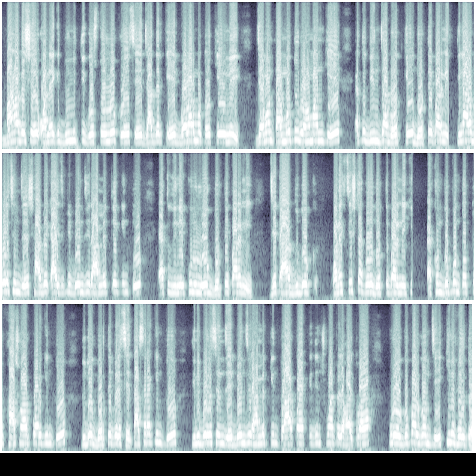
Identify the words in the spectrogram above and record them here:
বাংলাদেশে অনেক দুর্নীতিগ্রস্ত লোক রয়েছে যাদেরকে বলার মতো কেউ নেই। যেমনটা মতিউর রহমানকে এতদিন যাবত কেউ ধরতে পারেনি। তিনি আরও বলেছেন যে, সাবেক আইজিপি বেনজির আহমেদকে কিন্তু এতদিনে কোনো লোক ধরতে পারেনি, যেটা দুদক অনেক চেষ্টা করে ধরতে পারেনি। এখন গোপন তথ্য ফাঁস হওয়ার পর কিন্তু দুদক ধরতে পেরেছে। তাছাড়া কিন্তু তিনি বলেছেন যে, বেনজির আহমেদ কিন্তু আর কয়েকটি দিন সময় পেলে হয়তোবা পুরো গোপালগঞ্জই কিনে ফেলতো।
